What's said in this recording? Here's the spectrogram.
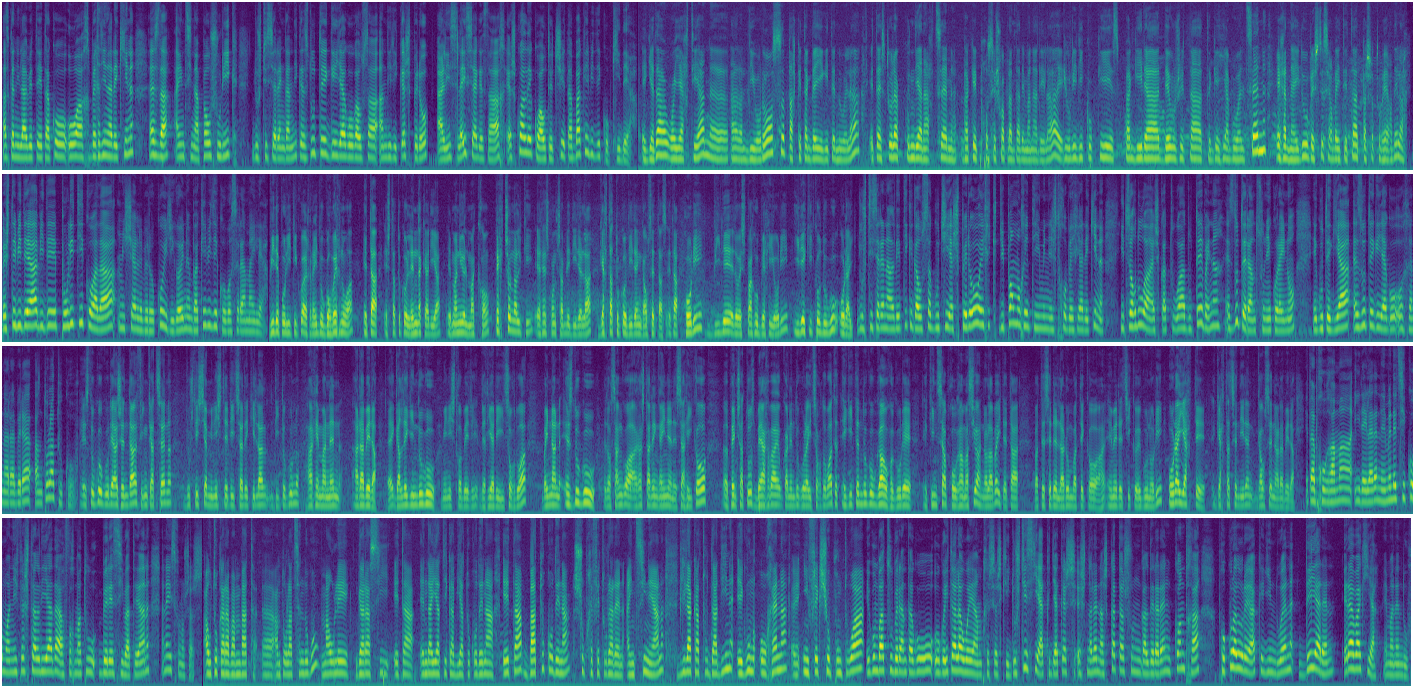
Azken hilabeteetako oak berdinarekin ez da haintzina pausurik justiziaren gandik ez dute gehiago gauza handirik espero. Aliz leiziak ez da eskualdeko autetxi eta bake bideko kidea. Egia da, guai hartian uh, aldi horoz, parketak da egiten duela eta ez duela kundian hartzen bake prozesua plantan emana dela. E, juridiko politikoki ez pagira deusetat gehiago altzen, erran nahi du beste zerbaitetat pasatu behar dela. Beste bidea, bide politikoa da, Michel Beroko irigoinen bake bideko bozera mailea. Bide politikoa erran nahi du gobernua eta estatuko lendakaria Emmanuel Macron pertsonalki erresponsable direla gertatuko diren gauzetaz. Eta hori, bide edo esparru berri hori, irekiko dugu orai. Justiziaren aldetik gauza gutxi espero, Erik Dupont Moretti ministro berriarekin, itzordua eskatu dute, baina ez dute erantzunik oraino, egutegia ez dute gehiago horren arabera antolatuko. Ez dugu gure agenda finkatzen justizia ministeritzarekilan ditugun harremanen arabera. Eh, galdegin dugu ministro berriari itzordua, baina ez dugu edo zangoa arrastaren gainen ezagiko, eh, pentsatuz behar bai ukanen dugula itzordu bat, egiten dugu gaur gure ekintza programazioa nolabait, eta batez ere larun bateko emeretziko egun hori, orai arte gertatzen diren gauzen arabera. Eta programa irailaren emeretziko manifestaldia da formatu berezi batean, anaiz funosaz. Autokaraban bat uh, antolatzen dugu, maule, garazi eta endai Italiatik abiatuko dena eta batuko dena subprefeturaren aintzinean bilakatu dadin egun horren e, inflexio puntua. Egun batzu berantago ogeita lauean preseski justiziak jakes esnalen askatasun galderaren kontra prokuradoreak egin duen deiaren erabakia emanen du.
